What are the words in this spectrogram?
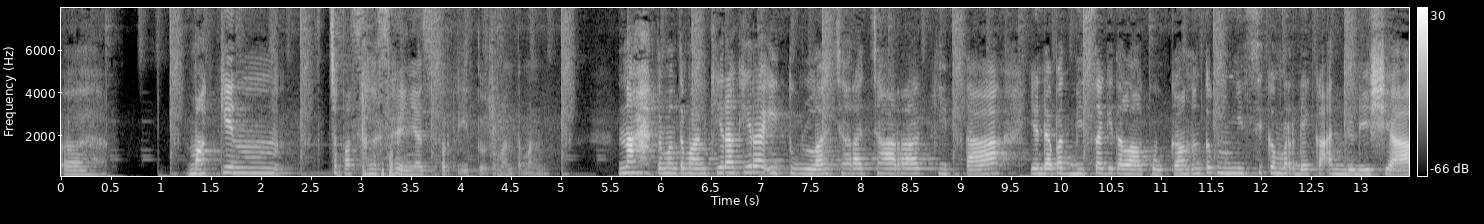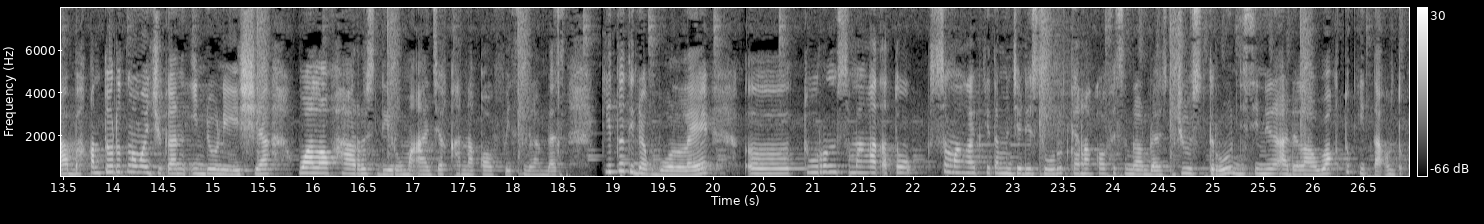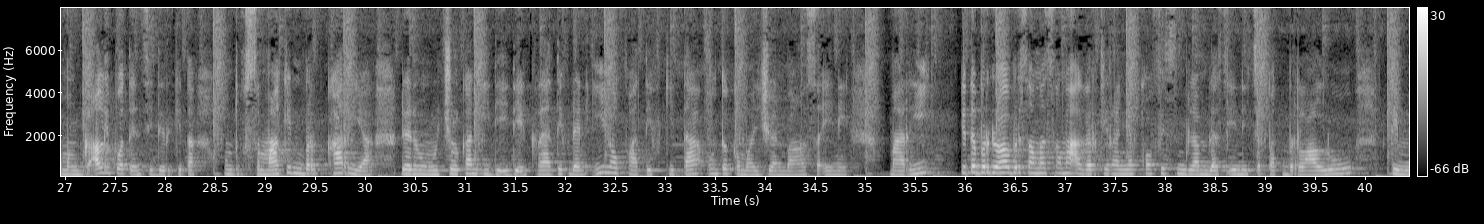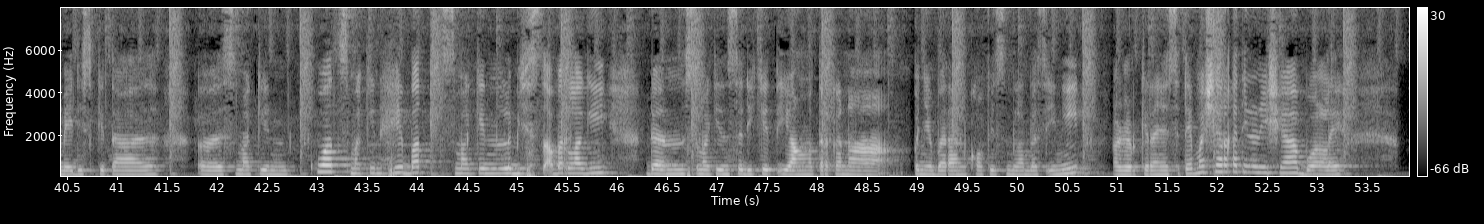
uh, makin cepat selesainya seperti itu teman-teman Nah, teman-teman, kira-kira itulah cara-cara kita yang dapat bisa kita lakukan untuk mengisi kemerdekaan Indonesia, bahkan turut memajukan Indonesia walau harus di rumah aja karena COVID-19. Kita tidak boleh uh, turun semangat atau semangat kita menjadi surut karena COVID-19. Justru di sini adalah waktu kita untuk menggali potensi diri kita untuk semakin berkarya dan memunculkan ide-ide kreatif dan inovatif kita untuk kemajuan bangsa ini. Mari Mari kita berdoa bersama-sama agar kiranya COVID-19 ini cepat berlalu, tim medis kita uh, semakin kuat, semakin hebat, semakin lebih sabar lagi, dan semakin sedikit yang terkena penyebaran COVID-19 ini, agar kiranya setiap masyarakat Indonesia boleh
